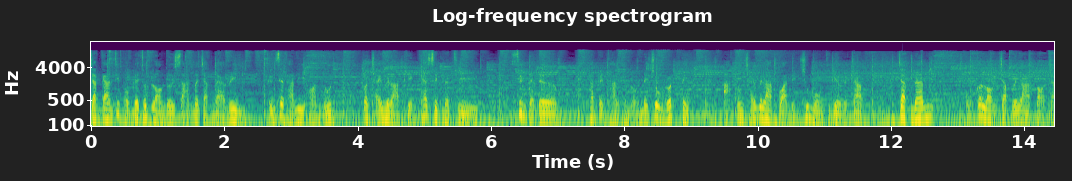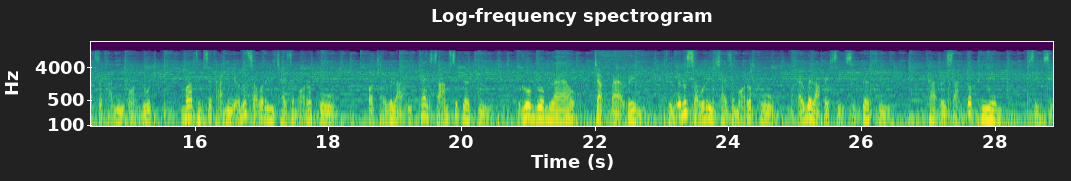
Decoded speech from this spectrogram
จากการที่ผมได้ทดลองโดยสารมาจากแบริ่งถึงสถานีอ่อนนุชก็ใช้เวลาเพียงแค่ 10 นาที ซึ่งแต่เดิมถ้าเป็นทางถนนในช่วงรถติด อาจต้องใช้เวลากว่า 1 ชั่วโมงทีเดียวนะครับ จากนั้นผมก็ลองจับเวลาต่อจากสถานีอ่อนนุช มาถึงสถานีอนุสาวรีย์ชัยสมรภูมิ ก็ใช้เวลาอีกแค่ 30 นาที รวมๆแล้ว จากแบริ่งถึงอนุสาวรีย์ชัยสมรภูมิ ใช้เวลาไป 40 นาที ค่าโดยสารก็เพียง 40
